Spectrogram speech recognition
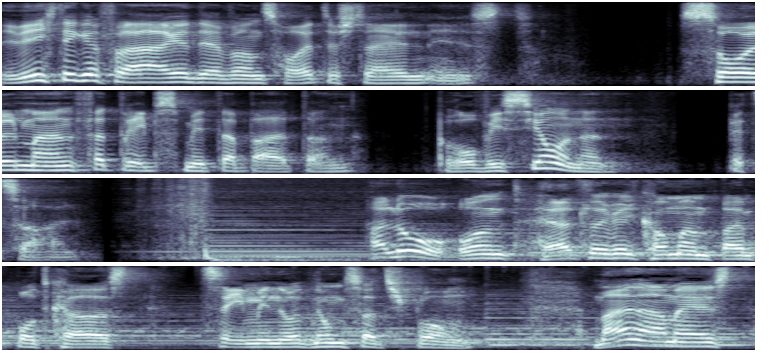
Die wichtige Frage, die wir uns heute stellen, ist, soll man Vertriebsmitarbeitern Provisionen bezahlen? Hallo und herzlich willkommen beim Podcast 10 Minuten Umsatzsprung. Mein Name ist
